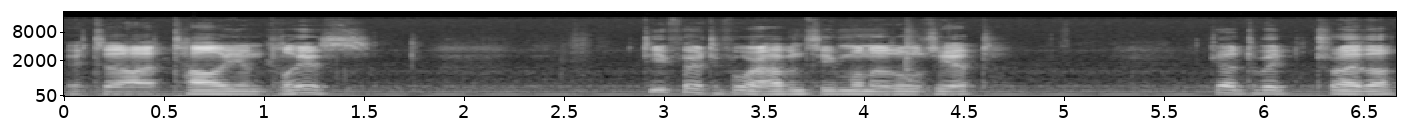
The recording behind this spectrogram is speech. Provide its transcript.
It's an Italian place. T34, I haven't seen one of those yet. Can't wait to try that.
